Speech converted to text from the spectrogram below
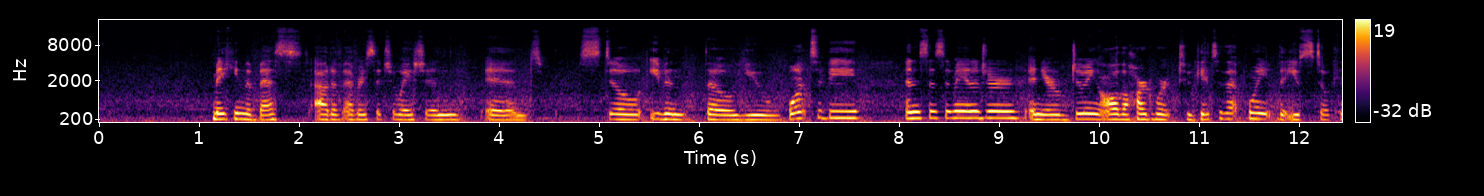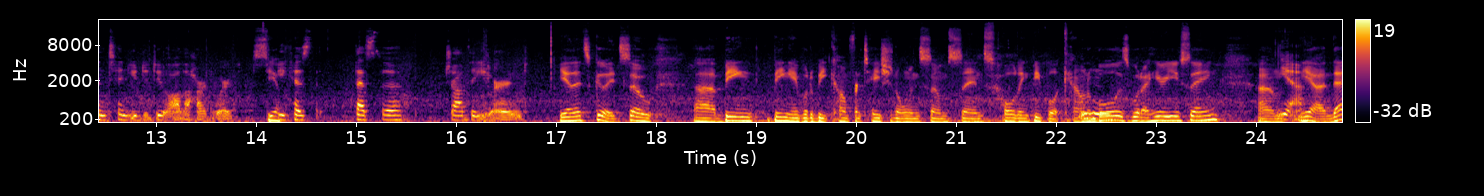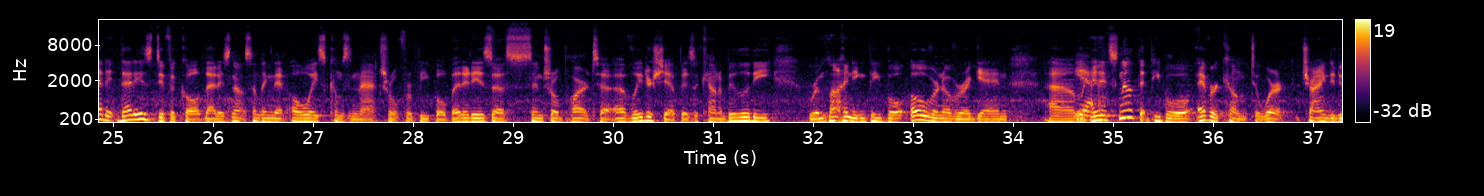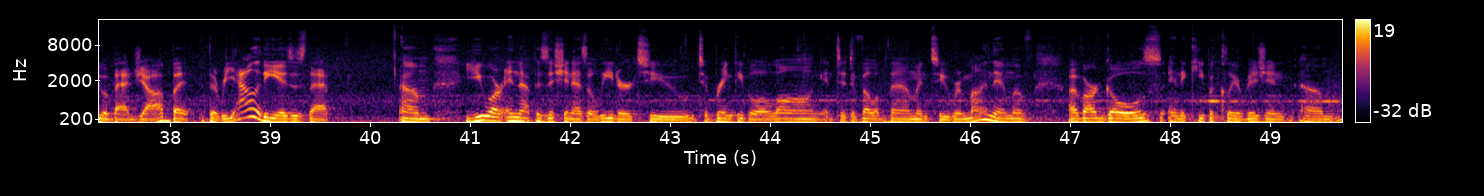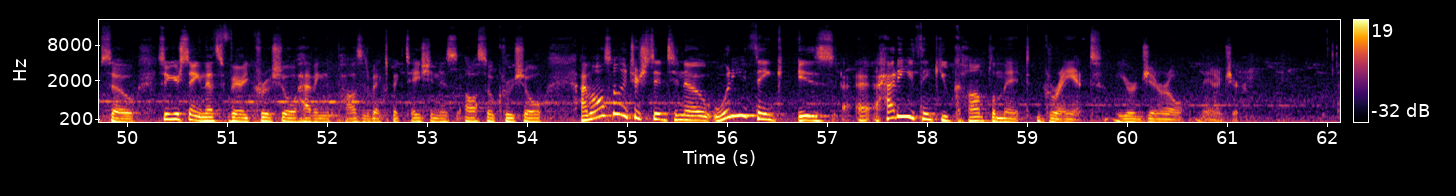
making the best out of every situation and still even though you want to be an assistant manager and you're doing all the hard work to get to that point that you still continue to do all the hard work Yeah. because that's the job that you earned Yeah, that's good. So, uh, being being able to be confrontational in some sense, holding people accountable is what I hear you saying. Um, Yeah. yeah, that that is difficult. That is not something that always comes natural for people, but it is a central part to, of leadership is accountability, reminding people over and over again. Um, Yeah. And it's not that people will ever come to work trying to do a bad job, but the reality is is that um, you are in that position as a leader to to bring people along and to develop them and to remind them of of our goals and to keep a clear vision. Um, so so you're saying that's very crucial. Having positive expectation is also crucial. I'm also interested to know what do you think is uh, how do you think you complement Grant, your general manager?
